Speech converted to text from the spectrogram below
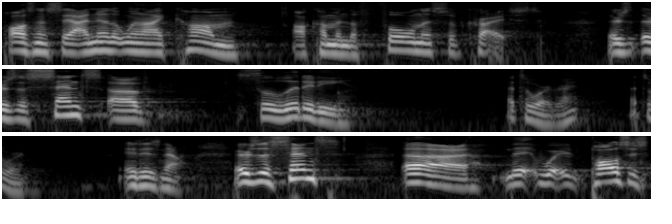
Paul's going to say, I know that when I come, I'll come in the fullness of Christ. There's, there's a sense of solidity. That's a word, right? That's a word. It is now. There's a sense uh, that Paul's just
